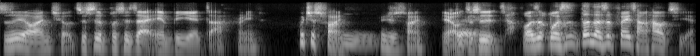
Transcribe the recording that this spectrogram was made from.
职业篮球只是不是在 NBA 打，right？Which is fine，which is fine。Yeah，我只是我是我是真的是非常好奇啊，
